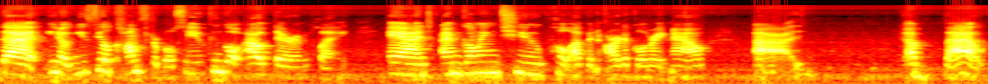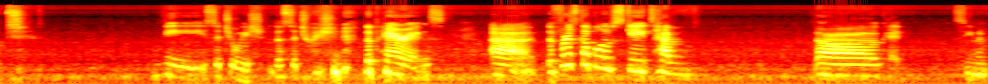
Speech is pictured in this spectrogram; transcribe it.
that, you know, you feel comfortable so you can go out there and play. And I'm going to pull up an article right now uh, about the situation, the situation, the pairings. Uh, the first couple of skates have, uh, okay, seen him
